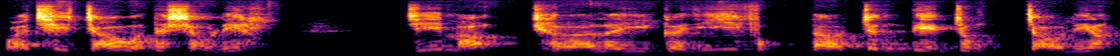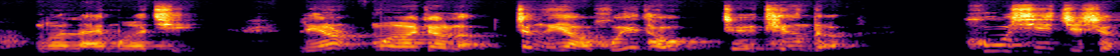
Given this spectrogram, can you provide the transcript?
我去找我的手铃。”急忙扯了一个衣服到正殿中找铃，摸来摸去，铃摸着了，正要回头，只听得呼吸之声，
